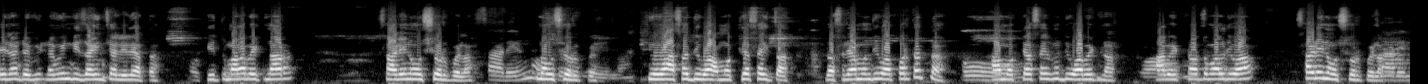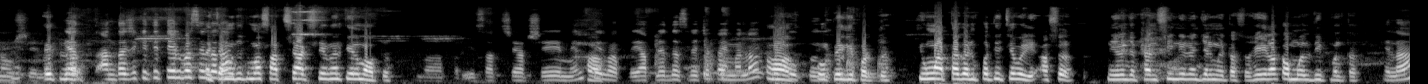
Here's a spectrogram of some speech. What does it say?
हे ना नवीन नवीन डिझाईन आलेली आता. ही तुम्हाला भेटणार साडे नऊशे रुपयाला. साडे नऊशे रुपये. किंवा असा दिवा मोठ्या साईजचा. दसऱ्यामध्ये वापरतात ना हो. हा मोठ्या साईजमध्ये दिवा भेटणार. हा भेटणार तुम्हाला दिवा साडे नऊशे रुपयाला अंदाजे किती तेल बसेल त्याच्यामध्ये तुम्हाला सातशे आठशे एम एल तेल मावतं. सातशे आठशे एम एल तेल वापरे आपल्या दसऱ्याच्या टायमाला उपयोगी पडतं. किंवा आता गणपतीच्या वेळी असं निरंजन फॅन्सी निरंजन मिळत असं. हे याला कमलदीप म्हणतात. ह्याला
